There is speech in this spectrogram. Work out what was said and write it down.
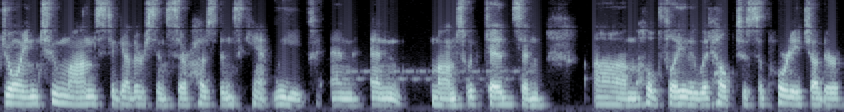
join two moms together since their husbands can't leave and and moms with kids and um, hopefully they would help to support each other.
